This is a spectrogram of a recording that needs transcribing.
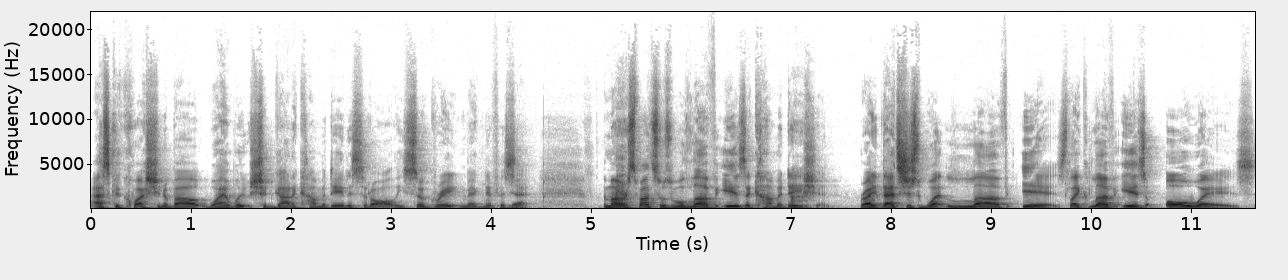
ask a question about why would, should God accommodate us at all? He's so great and magnificent. And my response was, well, love is accommodation, right? That's just what love is. Like love is always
